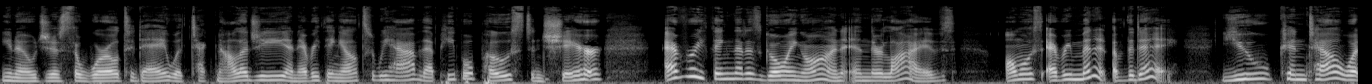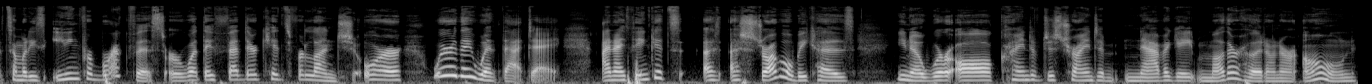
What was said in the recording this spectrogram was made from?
you know just the world today with technology and everything else we have that people post and share everything that is going on in their lives almost every minute of the day you can tell what somebody's eating for breakfast or what they fed their kids for lunch or where they went that day. And I think it's a, a, struggle because, you know, we're all kind of just trying to navigate motherhood on our own.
